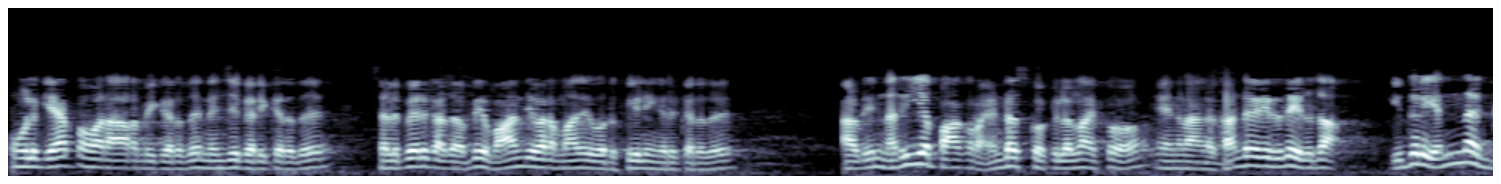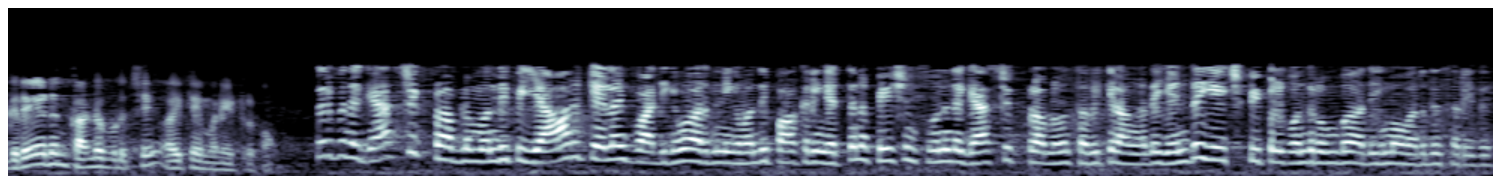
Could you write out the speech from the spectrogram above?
உங்களுக்கு ஏப்பம் வர ஆரம்பிக்கிறது நெஞ்சு கறிக்கிறது சில பேருக்கு அது அப்படியே வாந்தி வர மாதிரி ஒரு ஃபீலிங் இருக்கிறது அப்படின்னு நிறைய பார்க்குறோம். எண்டோஸ்கோப்பிலலாம் இப்போ எங்க நாங்கள் கண்டறியறதே இதுதான். இதுல என்ன கிரேடுன்னு கண்டுபிடிச்சு வைத்தியம் பண்ணிட்டு இருக்கோம் சார் இப்ப இந்த கேஸ்ட்ரிக் ப்ராப்ளம் வந்து இப்ப யாருக்கெல்லாம் இப்ப அதிகமா வருது? நீங்க வந்து பாக்குறீங்க எத்தனை பேஷண்ட்ஸ் வந்து இந்த கேஸ்ட்ரிக் ப்ராப்ளம் தவிக்கிறாங்க? அது எந்த ஏஜ் பீப்புளுக்கு வந்து ரொம்ப அதிகமா வருது சார் இது?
